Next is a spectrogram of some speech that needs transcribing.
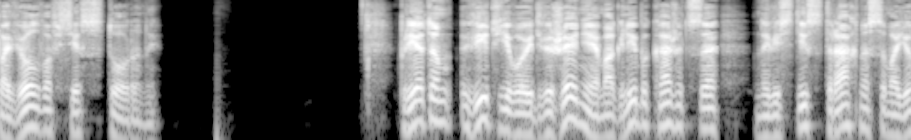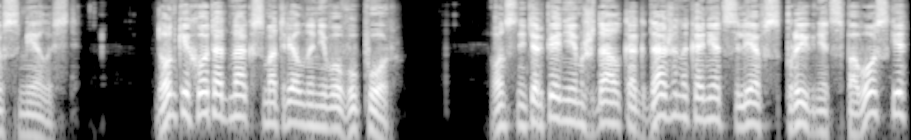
повел во все стороны. При этом вид его и движения могли бы, кажется, навести страх на самую смелость. Дон Кихот, однако, смотрел на него в упор. Он с нетерпением ждал, когда же, наконец, лев спрыгнет с повозки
